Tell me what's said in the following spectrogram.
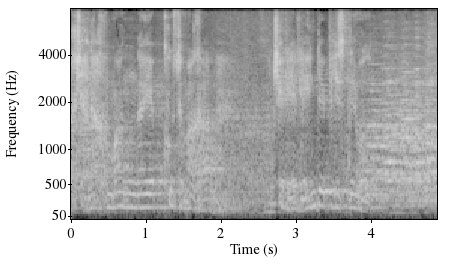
Жанах маңнайып кузымаға. Череренде бізне ол.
